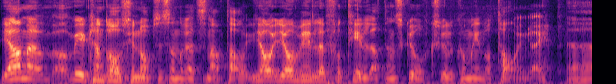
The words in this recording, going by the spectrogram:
Ja men eh, vi kan dra synopsisen rätt snabbt här. Jag, jag ville få till att en skurk skulle komma in och ta en grej. Eh,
